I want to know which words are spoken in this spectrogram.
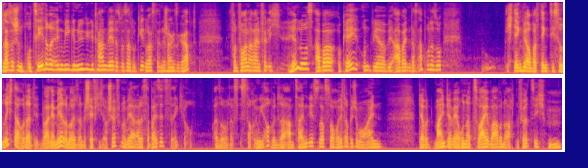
klassischen Prozedere irgendwie Genüge getan werden, dass man sagt, okay, du hast deine Chance gehabt. Von vornherein völlig hirnlos, aber okay, und wir, wir arbeiten das ab oder so. Ich denke mir auch, was denkt sich so ein Richter? Oder waren ja mehrere Leute dann beschäftigt, auch Chefin und wer alles dabei sitzt, da denke ich mir auch, also das ist doch irgendwie auch, wenn du da abends heimgehst und sagst, so, heute habe ich aber einen, der wird- meint, der wäre 102, war aber nur 48, hm,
